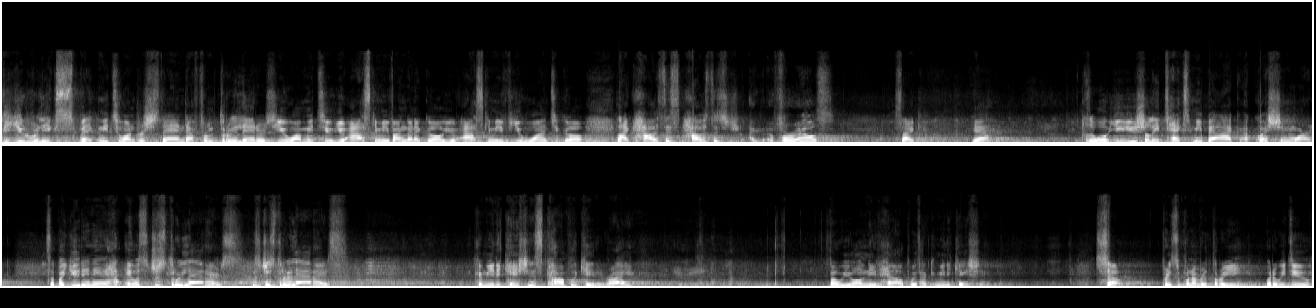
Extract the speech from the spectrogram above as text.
Do you really expect me to understand that from three letters you want me to, you're asking me if I'm going to go, you're asking me if you want to go. Like, how's this, how's this, for reals? It's like, yeah. Said, well, you usually text me back a question mark. So, but you didn't even, it was just three letters. It was just three letters. Communication is complicated, right? But we all need help with our communication. So, principle number three, what do we do?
